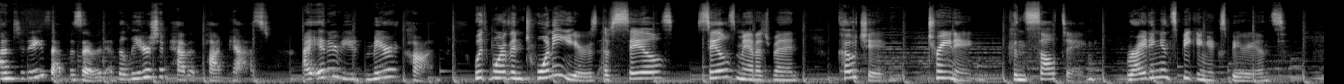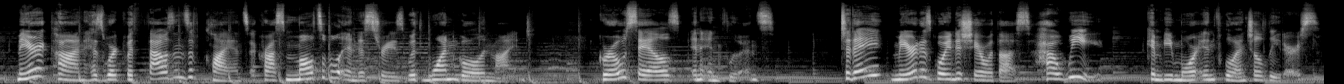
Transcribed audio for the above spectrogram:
On today's episode of the Leadership Habit Podcast, I interviewed Merit Kahn with more than 20 years of sales, sales management, coaching, training, consulting, writing, and speaking experience. Merit Kahn has worked with thousands of clients across multiple industries with one goal in mind grow sales and influence. Today, Merit is going to share with us how we can be more influential leaders.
